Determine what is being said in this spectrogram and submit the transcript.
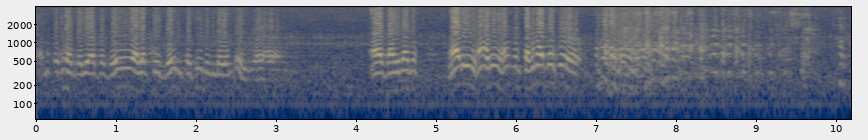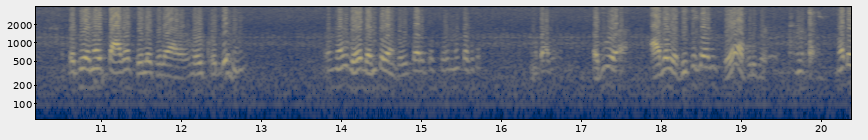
અને પછી દરિયા પર ગઈ અલગથી પછી ડુંગળી કહી હવે ભાગીદાર હારી હારી પછી એને કાગળ પેલો છેલ્લે આવે. બહુ ખોટે ને મેં બે બંધ કર્યા કહ્યું તારે. હજુ આગળ વધી શકવાનું છે આપણું માટે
